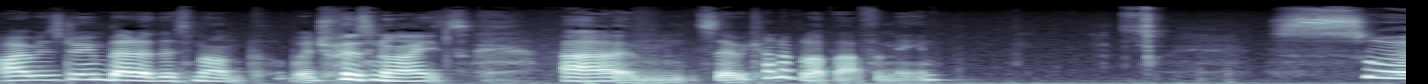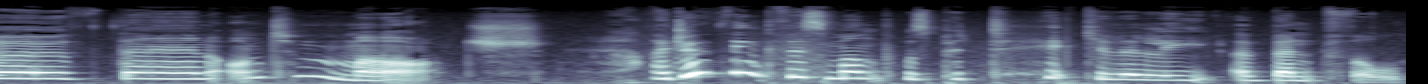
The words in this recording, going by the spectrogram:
I was doing better this month, which was nice. Um, so we kind of love that for me. So then on to March. I don't think this month was particularly eventful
